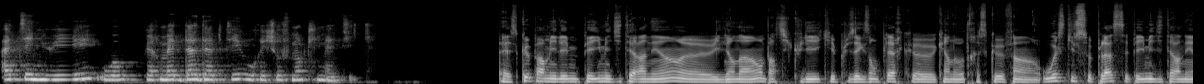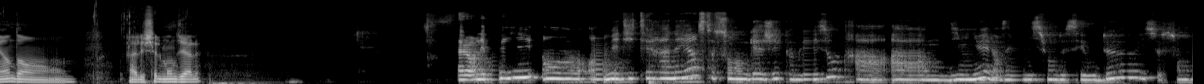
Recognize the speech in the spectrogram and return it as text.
atténuer ou permettre d'adapter au réchauffement climatique. Est-ce que parmi les pays méditerranéens, euh, il y en a un en particulier qui est plus exemplaire qu'un autre? Est-ce que, enfin, où est-ce qu'ils se placent ces pays méditerranéens à l'échelle mondiale? Alors, les pays en, se sont engagés, comme les autres, à, diminuer leurs émissions de CO2. Ils se sont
